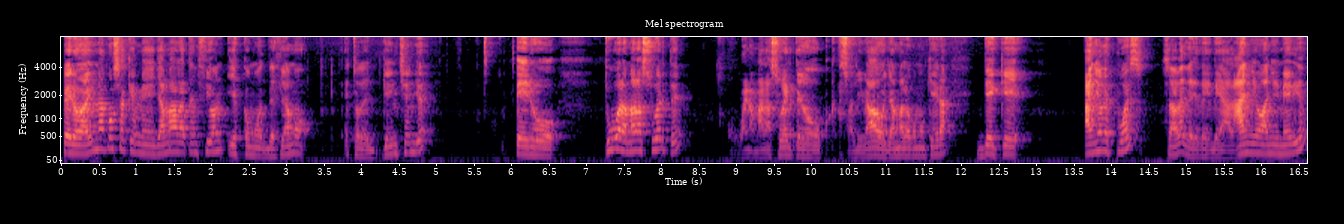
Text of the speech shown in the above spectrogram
Pero hay una cosa que me llama la atención y es como decíamos esto del Game Changer, pero tuvo la mala suerte, o bueno, mala suerte o casualidad o llámalo como quiera, de que años después, ¿sabes? De, de- de al año, año y medio,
